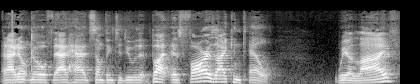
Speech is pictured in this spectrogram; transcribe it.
And I don't know if that had something to do with it. But as far as I can tell, we are live,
